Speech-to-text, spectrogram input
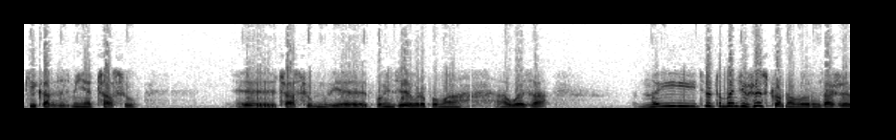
kilka razy zmieniać czasu, e, czasu, mówię, pomiędzy Europą a, a USA. No i to, to będzie wszystko, no, bo także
